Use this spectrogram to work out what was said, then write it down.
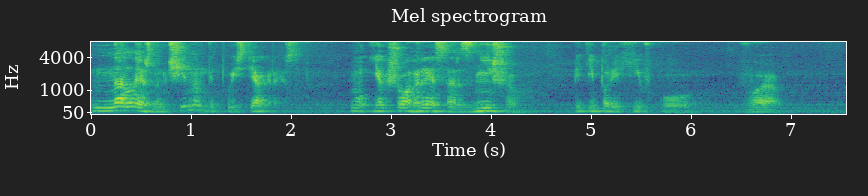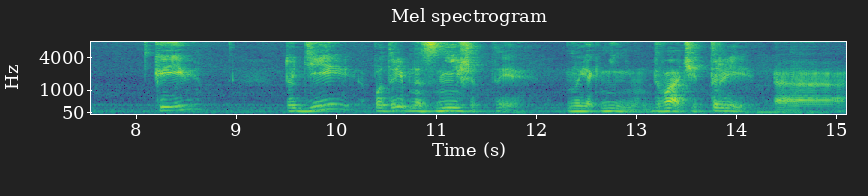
належним чином відповісти агресору. Ну, якщо агресор знішив п'ятипоріхівку в Києві, тоді потрібно знішити, ну, як мінімум, два чи три е,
